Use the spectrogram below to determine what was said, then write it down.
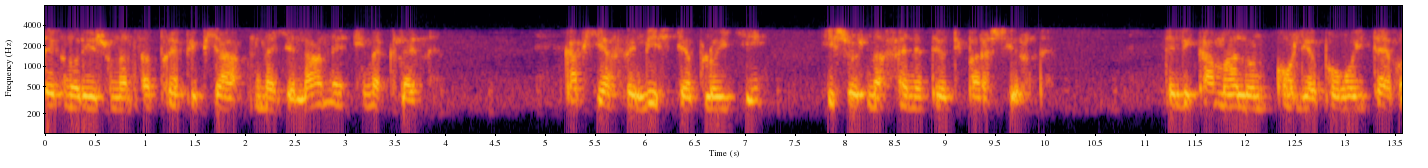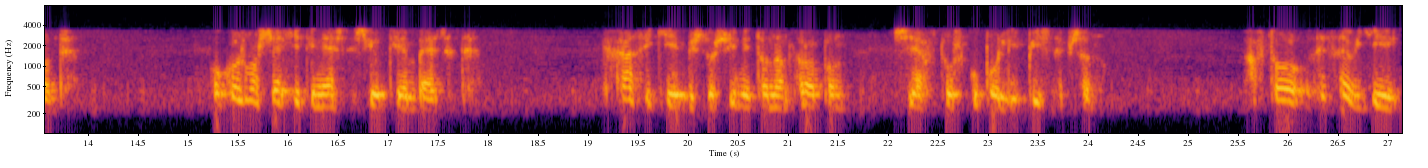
δεν γνωρίζουν αν θα πρέπει πια να γελάνε ή να κλαίνε. Κάποιοι αφελείς και απλοϊκοί ίσως να φαίνεται ότι παρασύρονται. Τελικά μάλλον όλοι απογοητεύονται. Ο κόσμος έχει την αίσθηση ότι εμπέζεται. Χάθηκε η εμπιστοσύνη των ανθρώπων σε αυτούς που πολύ πίστεψαν. Αυτό δεν θα βγει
